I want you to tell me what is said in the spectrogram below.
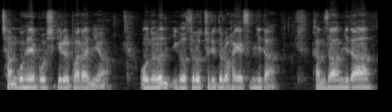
참고해 보시기를 바라며 오늘은 이것으로 줄이도록 하겠습니다. 감사합니다.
